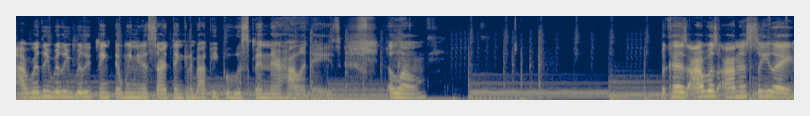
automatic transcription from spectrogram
I really, really, really think that we need to start thinking about people who spend their holidays alone. Because I was honestly like,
